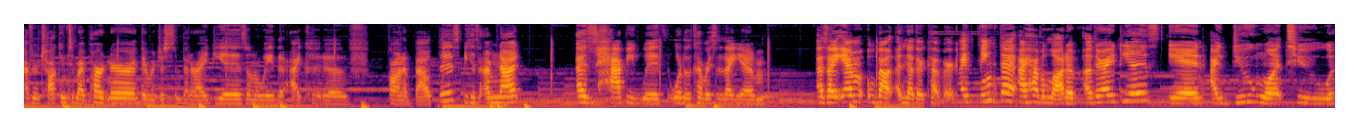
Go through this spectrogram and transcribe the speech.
After talking to my partner, there were just some better ideas on the way that I could have gone about this because I'm not as happy with one of the covers as I am as I am about another cover. I think that I have a lot of other ideas and I do want to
